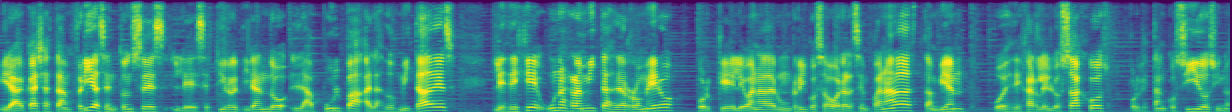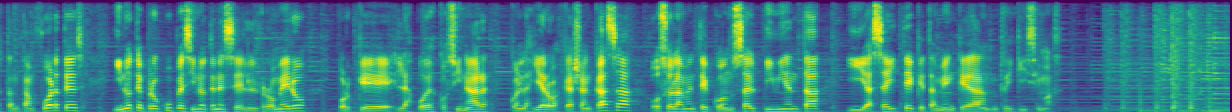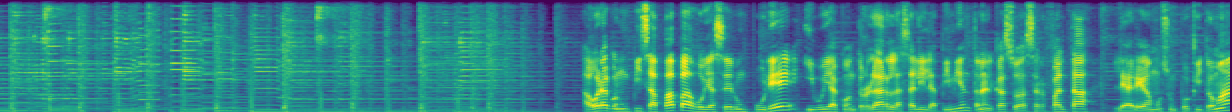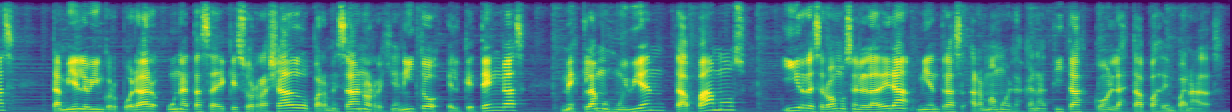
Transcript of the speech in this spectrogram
Mira, acá ya están frías, entonces les estoy retirando la pulpa a las dos mitades les dejé unas ramitas de romero porque le van a dar un rico sabor a las empanadas. También puedes dejarle los ajos porque están cocidos y no están tan fuertes. Y no te preocupes si no tenés el romero porque las podés cocinar con las hierbas que haya en casa o solamente con sal, pimienta y aceite que también quedan riquísimas. Ahora con un pizza papas voy a hacer un puré y voy a controlar la sal y la pimienta. En el caso de hacer falta le agregamos un poquito más. También le voy a incorporar una taza de queso rallado, parmesano, regianito, el que tengas. Mezclamos muy bien, tapamos y reservamos en la heladera mientras armamos las canastitas con las tapas de empanadas.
